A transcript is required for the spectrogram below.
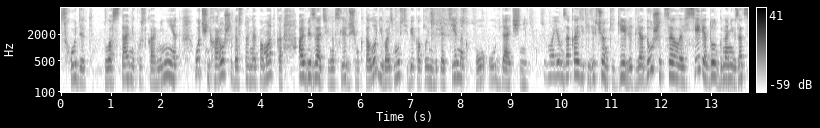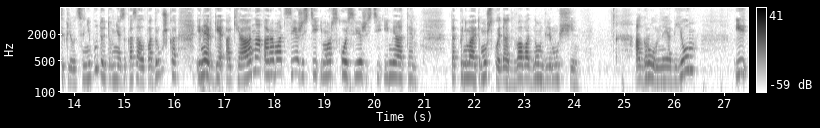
сходят пластами, кусками. Нет, очень хорошая, достойная помадка. Обязательно в следующем каталоге возьму себе какой-нибудь оттенок поудачней. В моем заказике, девчонки, гели для душа, целая серия, долго на них зацикливаться не буду. Это у меня заказала подружка. Энергия океана, аромат свежести и морской свежести и мяты. Так понимаю, это мужской, да, два в одном для мужчин. Огромный объем и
